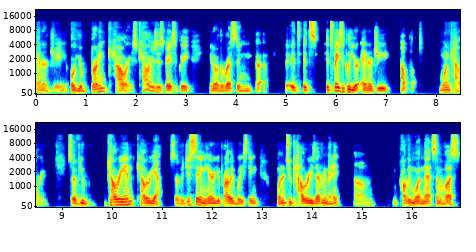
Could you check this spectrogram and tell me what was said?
energy or you're burning calories. Calories is basically, you know, the resting uh, it's it's it's basically your energy output. One calorie. So if you calorie in, calorie out. So if you're just sitting here, you're probably wasting one or two calories every minute. Um, probably more than that, some of us.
